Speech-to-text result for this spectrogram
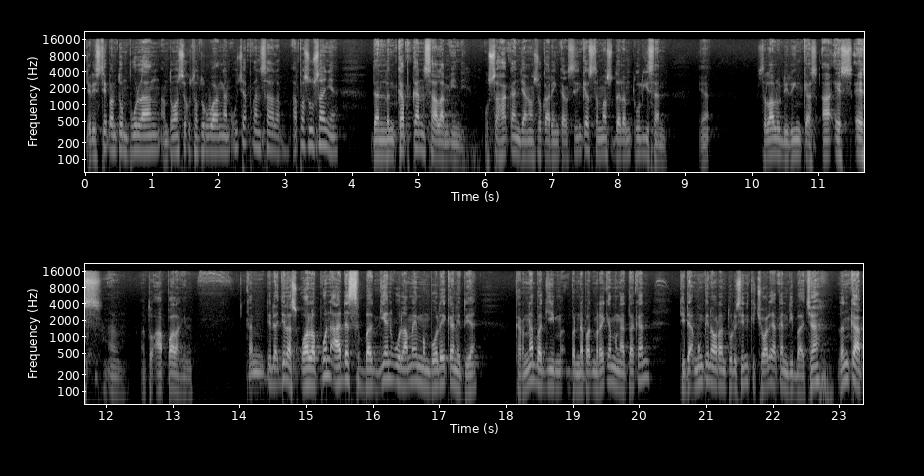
Jadi setiap antum pulang, antum masuk ke satu ruangan, ucapkan salam. Apa susahnya? dan lengkapkan salam ini. Usahakan jangan suka ringkas-ringkas termasuk dalam tulisan. Ya. Selalu diringkas ASS eh, atau apalah gitu. Kan tidak jelas. Walaupun ada sebagian ulama yang membolehkan itu ya. Karena bagi pendapat mereka mengatakan tidak mungkin orang tulis ini kecuali akan dibaca lengkap.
